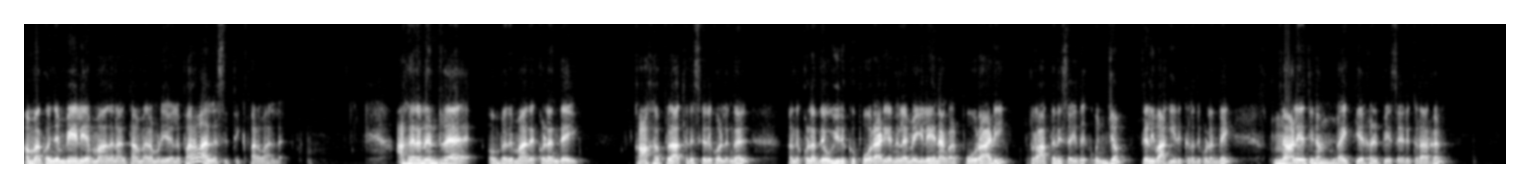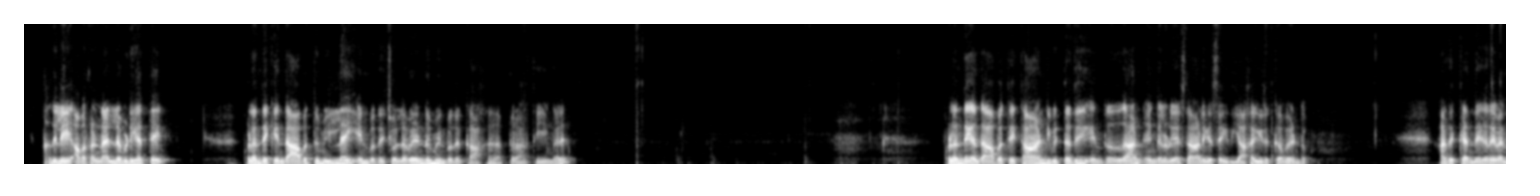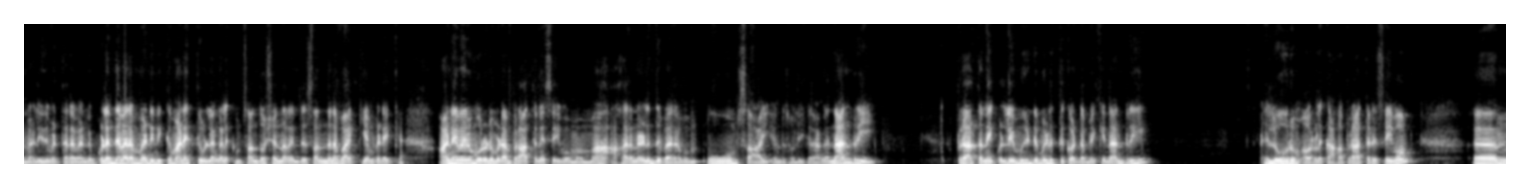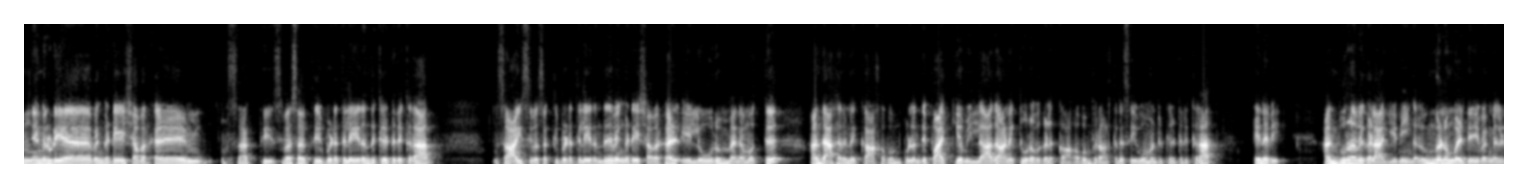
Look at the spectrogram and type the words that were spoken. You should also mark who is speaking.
Speaker 1: அம்மா கொஞ்சம் வேலி அம்மா அதனால் தான் வர முடியவில்லை. பரவாயில்ல சித்திக்கு பரவாயில்ல. அகரன் என்ற ஒன்பது மாத குழந்தை காக பிரார்த்தனை செய்து கொள்ளுங்கள். அந்த குழந்தை உயிருக்கு போராடிய நிலைமையிலே நாங்கள் போராடி பிரார்த்தனை செய்து கொஞ்சம் தெளிவாகி இருக்கிறது குழந்தை. நாளைய தினம் வைத்தியர்கள் பேச இருக்கிறார்கள். அதிலே அவர்கள் நல்ல விடயத்தை குழந்தைக்கு எந்த ஆபத்தும் இல்லை என்பதை சொல்ல வேண்டும் என்பதற்காக பிரார்த்தியுங்கள். குழந்தை அந்த ஆபத்தை தாண்டி விட்டது என்றதுதான் எங்களுடைய நாளைய செய்தியாக இருக்க வேண்டும். அதுக்கு அந்த இறைவன் வழி தர வேண்டும். குழந்தை வரம் வேண்டி நிற்கும் அனைத்து உள்ளங்களுக்கும் சந்தோஷம் நிறைந்து சந்தன பாக்கியம் கிடைக்க அனைவரும் ஒரு நிமிடம் பிரார்த்தனை செய்வோம் அம்மா. அகரன் எழுந்து வரவும் ஓம் சாய் என்று சொல்லிக்கிறாங்க. நன்றி. பிரார்த்தனைக்குள்ளே மீண்டும் இழுத்து கொண்டமைக்கு நன்றி. எல்லோரும் அவர்களுக்காக பிரார்த்தனை செய்வோம். எங்களுடைய வெங்கடேஷ் அவர்கள் சக்தி சிவசக்தி பீடத்தில் இருந்து கேட்டிருக்கிறார். சாய் சிவசக்தி பீடத்தில் இருந்து வெங்கடேஷ் அவர்கள் எல்லோரும் மனமொத்து அந்த அகரனுக்காகவும் குழந்தை பாக்கியம் இல்லாத அனைத்து உறவுகளுக்காகவும் பிரார்த்தனை செய்வோம் என்று கேட்டிருக்கிறார். எனவே அன்புறவுகளாகிய நீங்கள் உங்கள் உங்கள் தெய்வங்களிடம்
